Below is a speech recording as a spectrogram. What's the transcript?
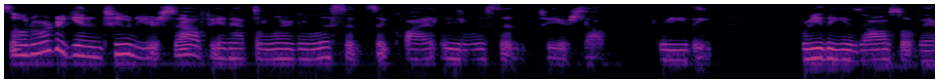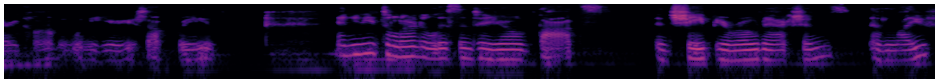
So, in order to get in tune to yourself, you're going to have to learn to listen, sit quietly listen to yourself. Breathing. Breathing is also very calming when you hear yourself breathe. And you need to learn to listen to your own thoughts and shape your own actions and life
